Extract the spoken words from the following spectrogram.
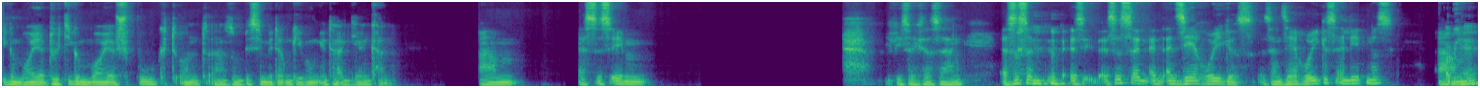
die Gemäuer, durch die Gemäuer spukt und äh, so ein bisschen mit der Umgebung interagieren kann. Ähm, es ist eben, wie soll ich das sagen? Es ist ein, es, es, ist ein, ein, ein, sehr ruhiges, es ist ein sehr ruhiges Erlebnis. Ähm, okay,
